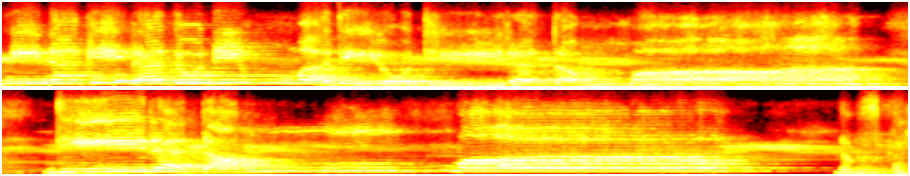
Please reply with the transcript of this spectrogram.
ನಿನಗಿರದು ನೆಮ್ಮದಿಯು ಧೀರತಮ್ಮ ಧೀರತಮ್ಮ ನಮಸ್ಕಾರ.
